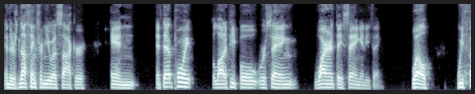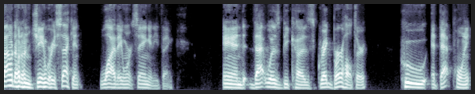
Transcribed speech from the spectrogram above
And there's nothing from US soccer. And at that point, a lot of people were saying, Why aren't they saying anything? Well, we found out on January 2nd why they weren't saying anything. And that was because Gregg Berhalter, who at that point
